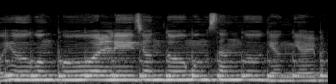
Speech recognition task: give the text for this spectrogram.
무유공포 원리 전도 몽상구경열반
